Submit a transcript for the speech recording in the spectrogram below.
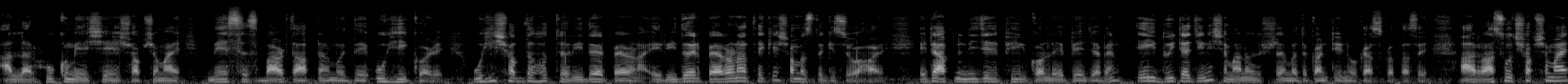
আল্লাহর হুকুমে এসে সবসময় মেসেজ বার্তা আপনার মধ্যে উহি করে। উহি শব্দ হচ্ছে হৃদয়ের প্রেরণা। এই হৃদয়ের প্রেরণা থেকে সমস্ত কিছু হয়। এটা আপনি নিজে ফিল করলে পেয়ে যাবেন। এই দুইটা জিনিস মানুষের মধ্যে কন্টিনিউ কাজ করতেছে। আর রাসূল সবসময়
